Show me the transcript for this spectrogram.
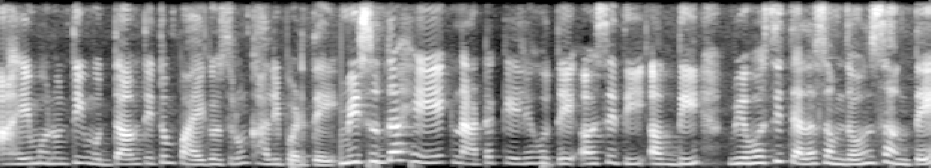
आहे म्हणून ती मुद्दाम तिथून पाय घसरून खाली पडते. मी सुद्धा हे एक नाटक केले होते असे ती अगदी व्यवस्थित त्याला समजावून सांगते.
